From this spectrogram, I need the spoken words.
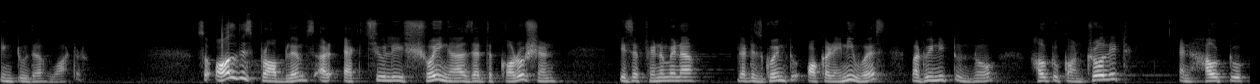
into the water. So, all these problems are actually showing us that the corrosion is a phenomena that is going to occur anyways, but we need to know how to control it and how to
